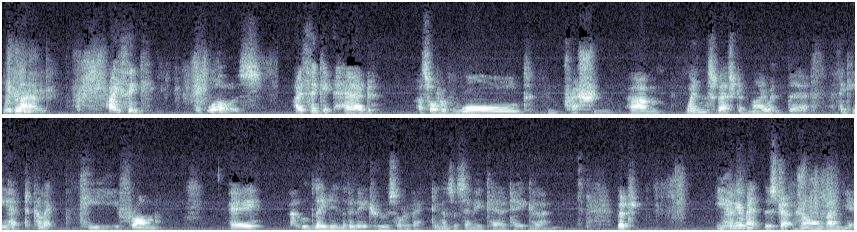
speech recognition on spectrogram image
with land? I think it was. I think it had a sort of walled impression. Um, when Sebastian and I went there, I think he had to collect the key from a old lady in the village who was sort of acting as a semi-caretaker. But have you met this chap, Jean Vanier?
